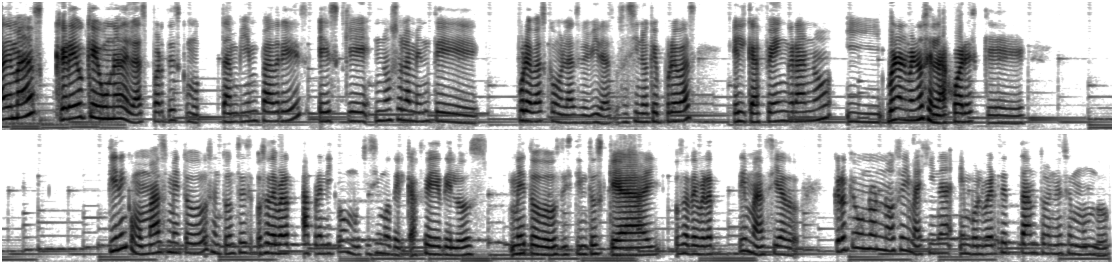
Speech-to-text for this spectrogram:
Además, creo que una de las partes como también padres es que no solamente pruebas como las bebidas, o sea, sino que pruebas el café en grano y, bueno, al menos en la Juárez que tienen como más métodos, entonces, o sea, de verdad aprendí como muchísimo del café, de los métodos distintos que hay, o sea, de verdad demasiado. Creo que uno no se imagina envolverte tanto en ese mundo.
